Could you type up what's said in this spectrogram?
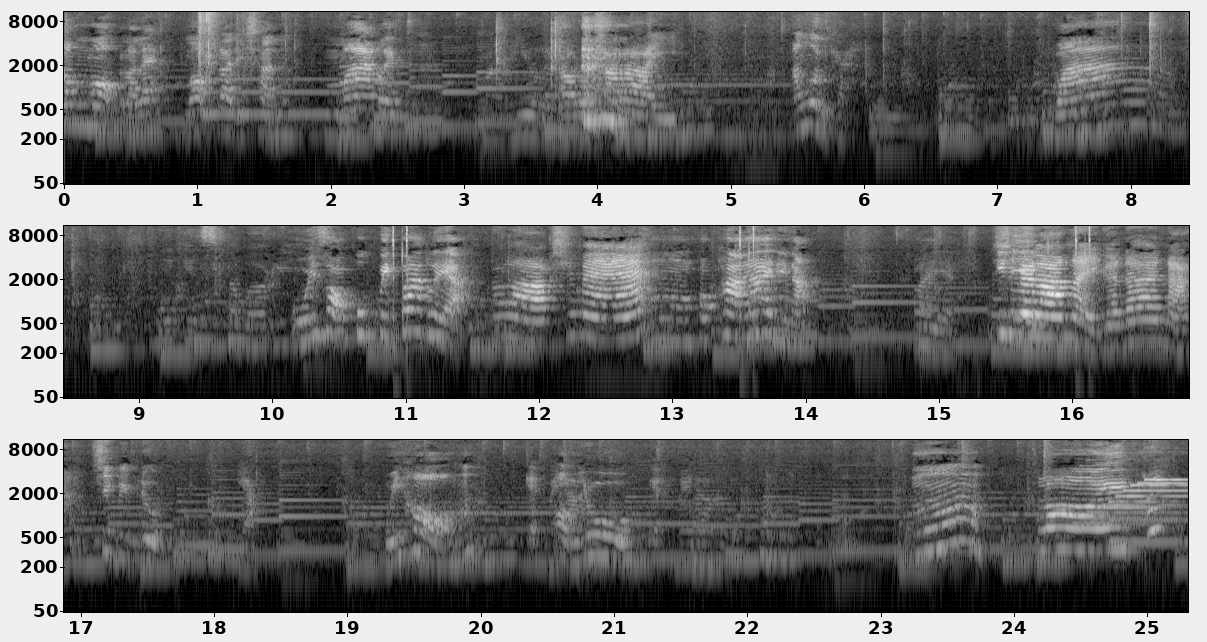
ต้องเหมาะแล้วแหละ เหมาะกับดิฉันมากเลย มานี่เลยเอารสอะไรองุ่นค่ะ ว้าวนี่กินสตร อเบอรี่อุ้ยซอสปุ๊กปิ๊กมากเลยอะน่ารักใช่ไหมอืมพกพาง่ายดีนะ อะไรอะกินเวลาไหนก็ได้นะชิบิบดูดอยากอุ้ยหอม แกะไม่หอมได้อยู่ แกะไม่ได้อืมอร่อยเปรี้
